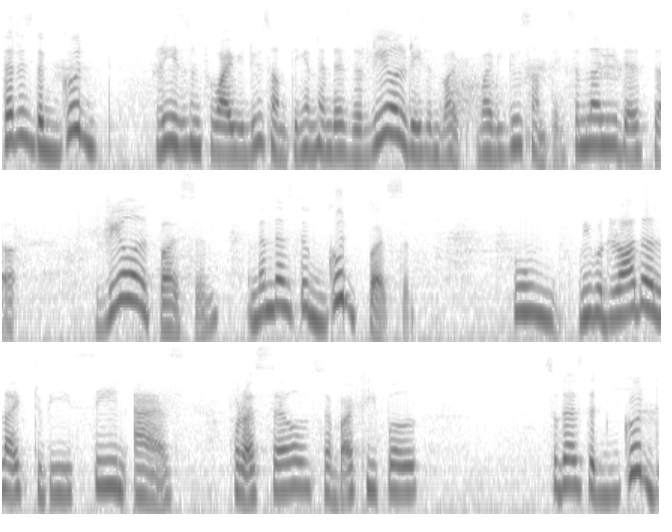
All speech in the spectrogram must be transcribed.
there is the good reason for why we do something, and then there's the real reason why, why we do something. Similarly, there's the real person, and then there's the good person whom we would rather like to be seen as for ourselves and by people. So there's the good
